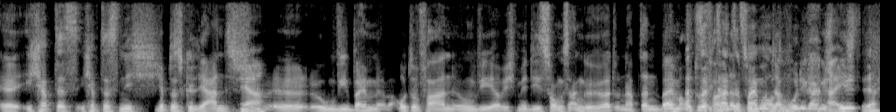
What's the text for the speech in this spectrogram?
äh, ich habe das, ich habe das nicht, ich habe das gelernt. Ja. Äh, irgendwie beim Autofahren irgendwie habe ich mir die Songs angehört und habe dann beim Also, Autofahren also dazu beim Auto- Mundharmonika gespielt. Echt, ja?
